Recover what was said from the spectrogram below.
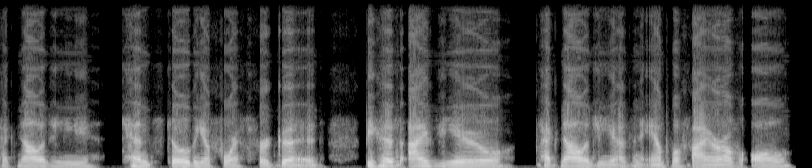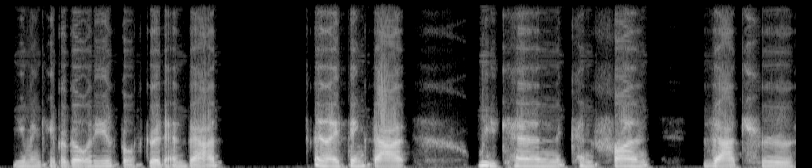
technology can still be a force for good because I view technology as an amplifier of all human capabilities, both good and bad. And I think that we can confront that truth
